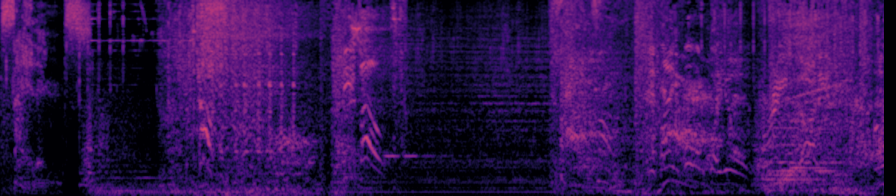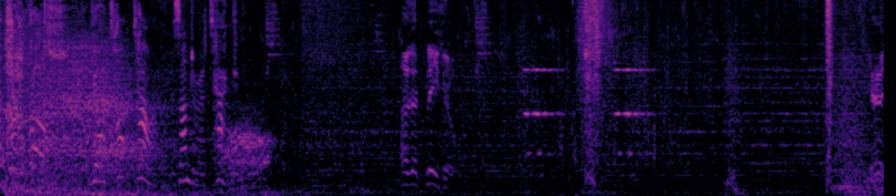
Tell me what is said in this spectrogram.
Silence. be bound. If I fall for you, Great guardian. Your top tower is under attack. as it please you. Yes.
